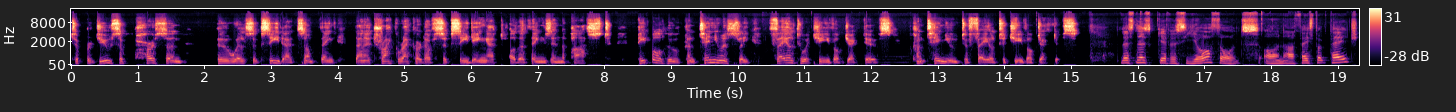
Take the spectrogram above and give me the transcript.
to produce a person who will succeed at something than a track record of succeeding at other things in the past. People who continuously fail to achieve objectives continue to fail to achieve objectives. Listeners, give us your thoughts on our Facebook page,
